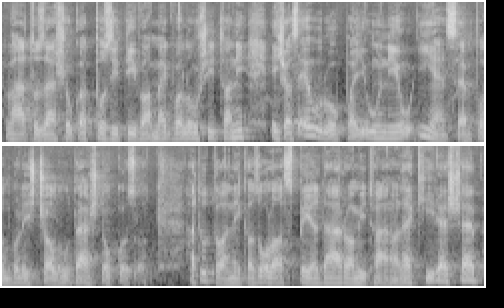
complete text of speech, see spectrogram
változásokat pozitívan megvalósítani, és az Európai Unió ilyen szempontból is csalódást okozott. Hát utalnék az olasz példára, amit talán a leghíresebb.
